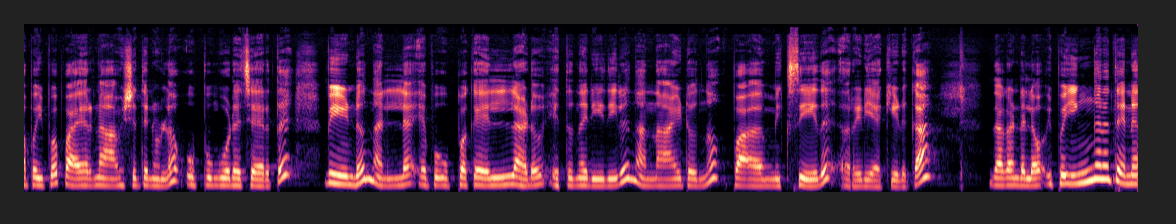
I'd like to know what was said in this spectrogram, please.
അപ്പോൾ ഇപ്പോൾ പയറിന് ആവശ്യത്തിനുള്ള ഉപ്പും കൂടെ ചേർത്ത് വീണ്ടും നല്ല ഇപ്പോൾ ഉപ്പൊക്കെ എല്ലായിടവും എത്തുന്ന രീതിയിൽ നന്നായിട്ടൊന്ന് മിക്സ് ചെയ്ത് റെഡിയാക്കി ഇതാ കണ്ടല്ലോ. ഇപ്പോൾ ഇങ്ങനെ തന്നെ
